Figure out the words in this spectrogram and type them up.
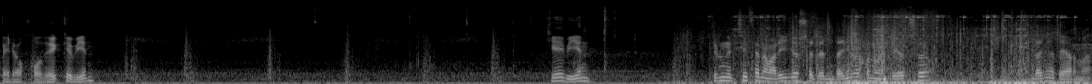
Pero joder, qué bien. Qué bien. Tiene un hechizo en amarillo, 71,98 daño de arma.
